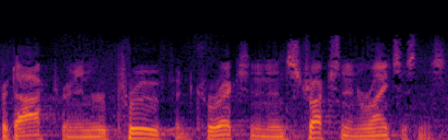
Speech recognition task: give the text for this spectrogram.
for doctrine and reproof and correction and instruction in righteousness,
